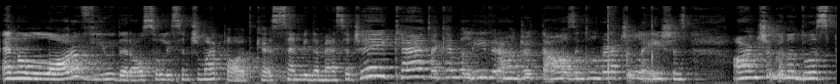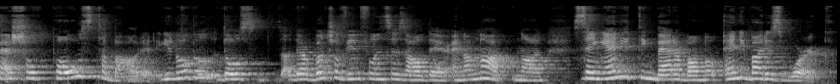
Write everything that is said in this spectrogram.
And a lot of you that also listen to my podcast send me the message Hey, Kat, I can't believe it, 100,000, congratulations aren't you gonna do a special post about it you know those there are a bunch of influencers out there and i'm not not saying anything bad about anybody's work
